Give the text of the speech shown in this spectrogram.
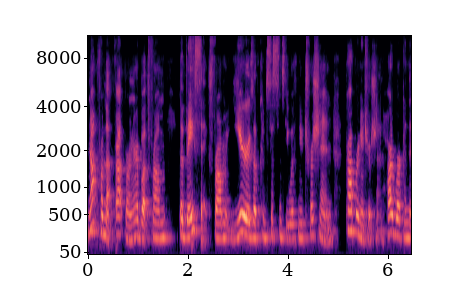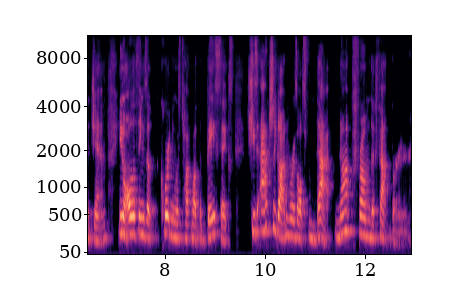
not from that fat burner, but from the basics, from years of consistency with nutrition, proper nutrition, hard work in the gym, you know, all the things that Courtney was talking about, the basics. She's actually gotten her results from that, not from the fat burner.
